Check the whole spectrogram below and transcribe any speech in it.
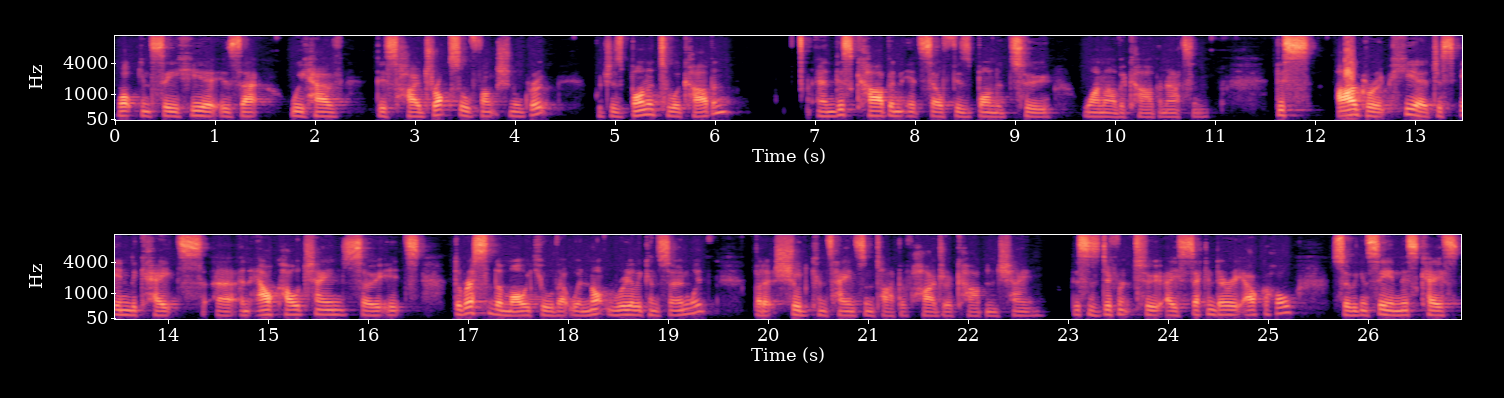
What we can see here is that we have this hydroxyl functional group, which is bonded to a carbon, and this carbon itself is bonded to one other carbon atom. This R group here just indicates uh, an alkyl chain, so it's the rest of the molecule that we're not really concerned with, but it should contain some type of hydrocarbon chain. This is different to a secondary alcohol. So we can see in this case,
